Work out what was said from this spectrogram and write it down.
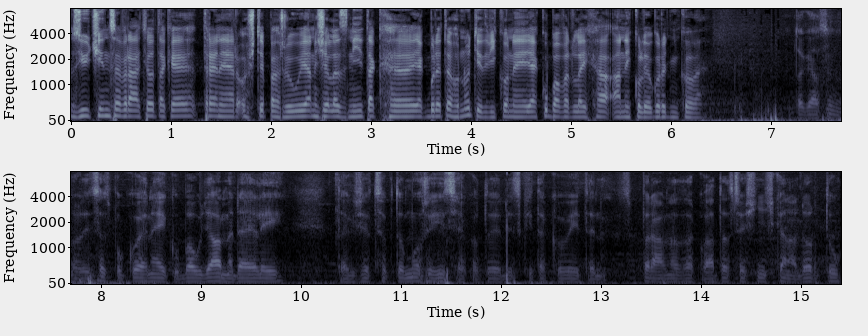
Z Jučín se vrátil také trenér oštěpařů Jan Železný, tak eh, jak budete hodnotit výkony Jakuba Vedlejcha a Nikoly Ogrodníkové? Tak já jsem velice spokojený, Kuba udělal medaily, takže co k tomu říct, jako to je vždycky takový ten správná taková ta třešnička na dortu.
